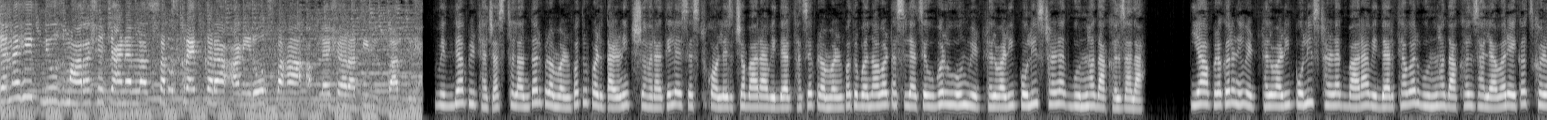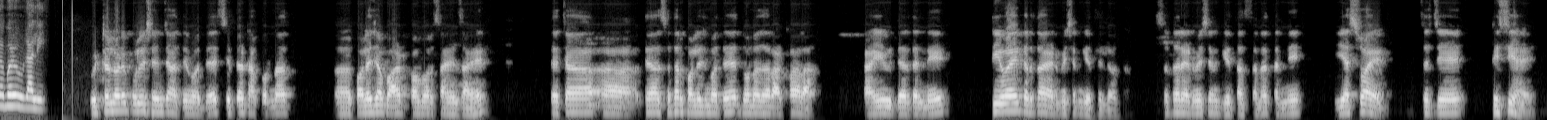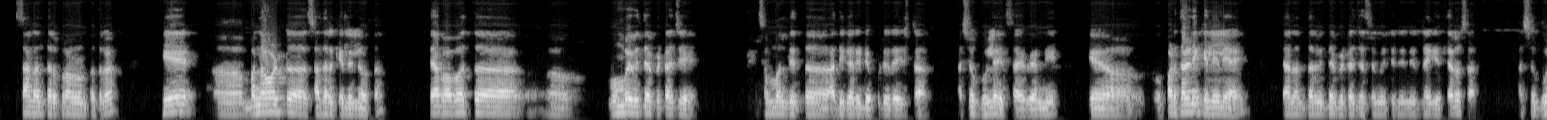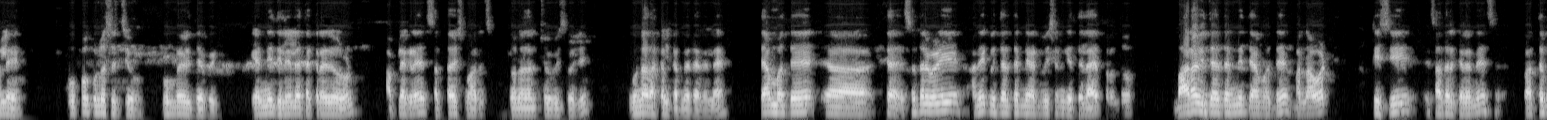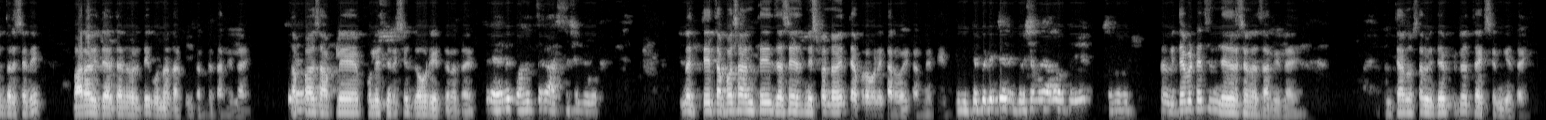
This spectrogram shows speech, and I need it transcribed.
जनहित न्यूज महाराष्ट्र चॅनलला सबस्क्राईब करा आणि रोज पहा आपल्या शहरातील बातम्या. विद्यापीठाच्या स्थलांतर प्रमाणपत्र पडताळणीत शहरातील एस एस कॉलेजच्या बारा विद्यार्थ्याचे प्रमाणपत्र बनावट असल्याचे उघड होऊन विठ्ठलवाडी पोलीस ठाण्यात गुन्हा दाखल झाला. या प्रकरणी विठ्ठलवाडी पोलीस ठाण्यात बारा विद्यार्थ्यावर गुन्हा दाखल झाल्यावर एकच खळबळ उडाली. विठ्ठलवाडी पोलीस स्टेशनच्या हद्दीमध्ये Siddh Thakurnath college of art commerce science आहे. त्याच्या त्या सदर कॉलेजमध्ये दोन हजार अठराला काही विद्यार्थ्यांनी टी वाय करता ऍडमिशन घेतलेलं होतं. सदर ऍडमिशन घेत असताना त्यांनी S Y J T C आहे स्थानांतर प्रमाणपत्र हे बनावट सादर केलेलं होतं. त्याबाबत मुंबई विद्यापीठाचे संबंधित अधिकारी डेप्युटी रजिस्ट्रार अशोक घुले साहेब यांनी पडताळणी केलेली आहे. त्यानंतर विद्यापीठाच्या समितीने निर्णय घेतल्यानुसार अशोक घुले उपकुलसचिव मुंबई विद्यापीठ यांनी दिलेल्या तक्रारीवरून आपल्याकडे सत्तावीस मार्च दोन हजार चोवीस रोजी गुन्हा दाखल करण्यात आलेला आहे. त्यामध्ये सदरवेळी सदर वेळी अनेक विद्यार्थ्यांनी ऍडमिशन घेतलेलं आहे परंतु बारा विद्यार्थ्यांनी त्यामध्ये बनावट टी सी सादर केल्याने प्रथमदर्शनी बारा विद्यार्थ्यांवरती गुन्हा दाखल करण्यात आलेला आहे. तपास आपले पोलीस निरीक्षक गौड हे करत आहेत. याने कॉलेजचं काय आश्वासन दिलं नाही, ते जसे निष्पन्न होईल त्याप्रमाणे कारवाई करण्यात येईल. विद्यापीठाच्या निर्देशामध्ये आलं होतं हे सगळं तर विद्यापीठाचे निदर्शनास आलेलं आहे. आणि त्यानुसार विद्यापीठच ऍक्शन घेत आहे.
